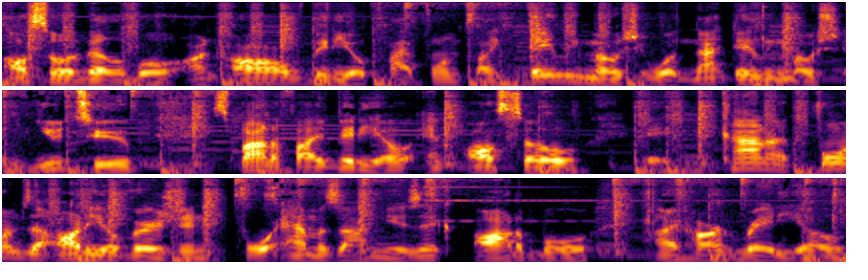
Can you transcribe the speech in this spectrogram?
also available on all video platforms like Daily Motion, well, not Daily Motion, YouTube, Spotify video, and also it kind of forms an audio version for Amazon Music, Audible, iHeartRadio,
